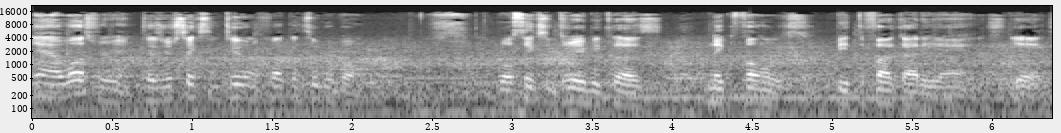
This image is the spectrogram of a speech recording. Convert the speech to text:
Yeah, it was for him because you're six and two in a fucking Super Bowl. Well, six and three because Nick Foles beat the fuck out of your ass. Yes.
